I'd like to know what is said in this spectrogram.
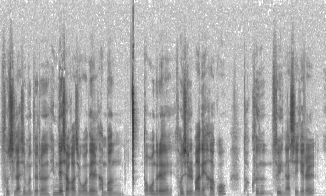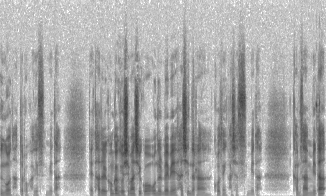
손실 나신 분들은 힘내셔가지고 내일 한번 또 오늘의 손실을 만회하고 더 큰 수익 나시기를 응원하도록 하겠습니다. 네, 다들 건강 조심하시고 오늘 매매 하시느라 고생하셨습니다. 감사합니다.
